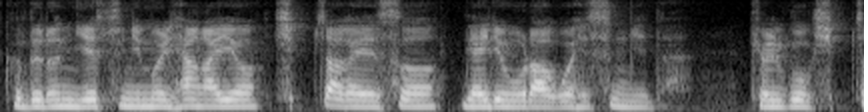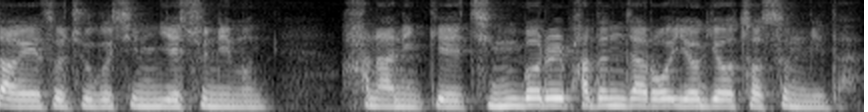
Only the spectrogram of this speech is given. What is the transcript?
그들은 예수님을 향하여 십자가에서 내려오라고 했습니다. 결국 십자가에서 죽으신 예수님은 하나님께 징벌을 받은 자로 여겨졌습니다.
